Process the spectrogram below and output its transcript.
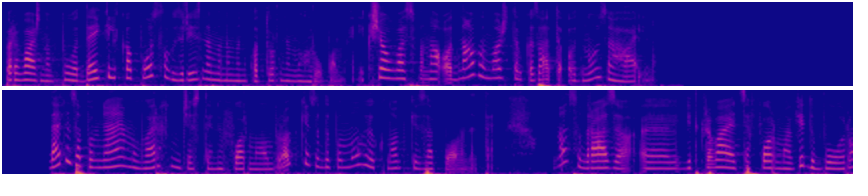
переважно по декілька послуг з різними номенклатурними групами. Якщо у вас вона одна, ви можете вказати одну загальну. Далі заповняємо верхню частину форми обробки за допомогою кнопки Заповнити. У нас одразу е, відкривається форма відбору,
